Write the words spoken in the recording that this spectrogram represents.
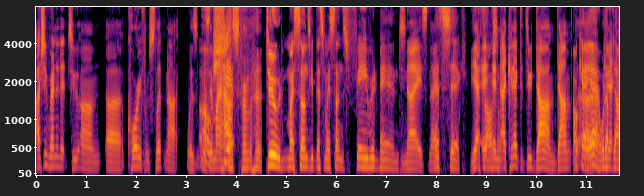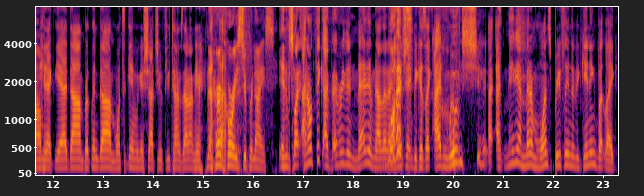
I actually rented it to um uh Corey from Slipknot was was Oh, in my shit. house from Dude, my son's that's my son's favorite band. nice nice That's sick. yeah That's and, awesome. and I connected through Dom Dom Okay, uh, yeah. What up, Dom? connect yeah Dom Brooklyn Dom once again we're gonna shout you a few times out on here I heard Corey's super nice. and it was funny I don't think I've ever even met him now that What? I mention it because like I had Holy moved shit. I, I maybe I met him once briefly in the beginning but like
